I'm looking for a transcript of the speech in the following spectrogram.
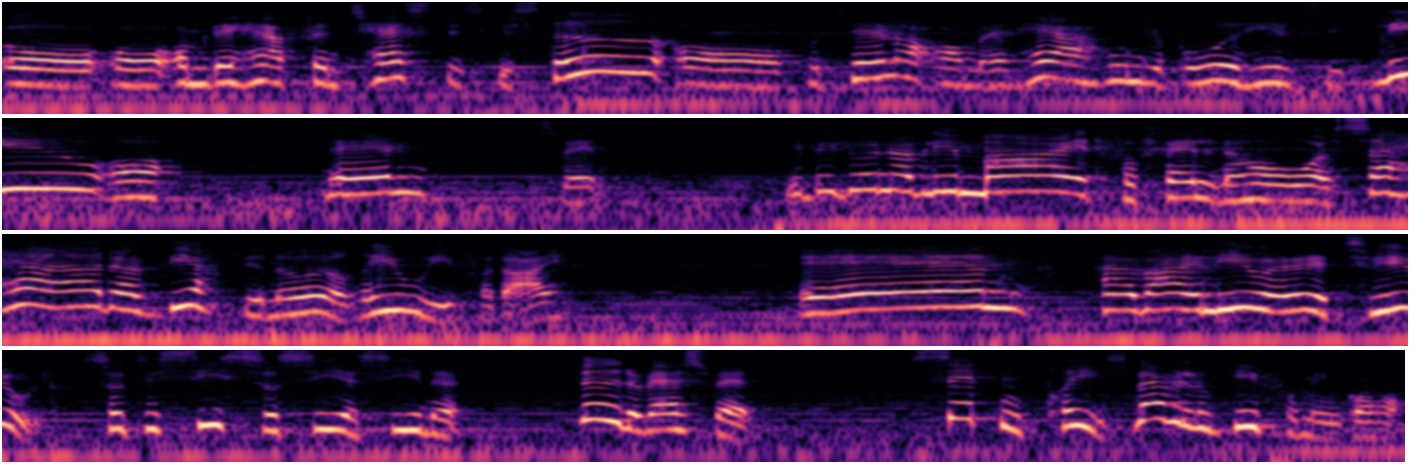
og, og om det her fantastiske sted, og fortæller om, at her hun jo boet hele sit liv, og men Svend, det begynder at blive meget forfaldende herover, så her er der virkelig noget at rive i for dig. Men han var alligevel i tvivl, så til sidst så siger Signe, ved du hvad Svend, sæt en pris, hvad vil du give for min gård?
